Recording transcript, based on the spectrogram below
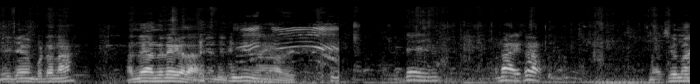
నీకేం పుట్టనా? అన్నీ అందినే కదా. అది. నరసింహ.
